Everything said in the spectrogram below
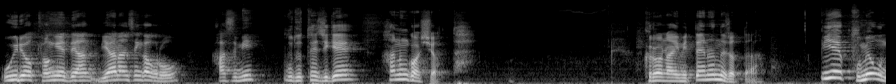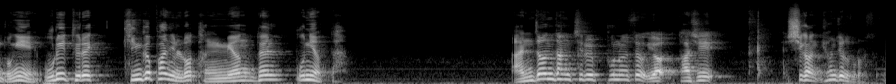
오히려 경희에 대한 미안한 생각으로 가슴이 뿌듯해지게 하는 것이었다. 그러나 이미 때는 늦었다. B의 구명 운동이 우리들의 긴급한 일로 당면될 뿐이었다. 안전장치를 푸는 소 여, 다시 시간 현재로 돌아왔어요.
